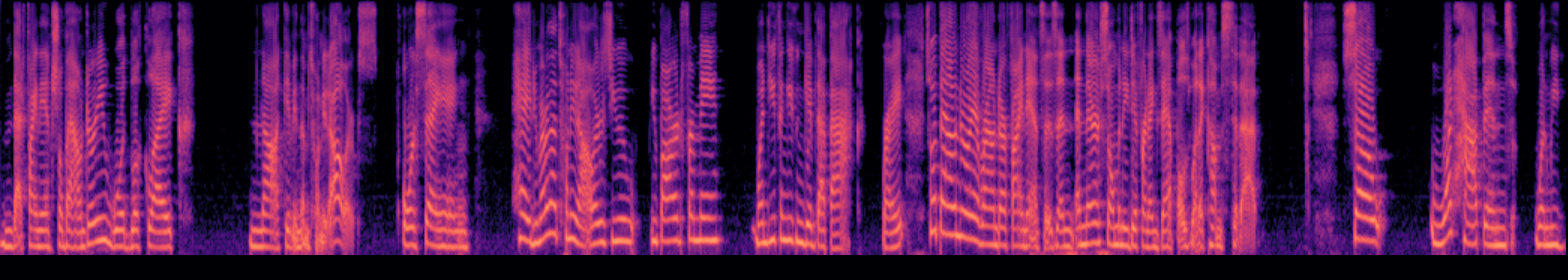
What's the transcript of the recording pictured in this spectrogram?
That financial boundary would look like not giving them $20 or saying, "Hey, do you remember that $20 you you borrowed from me? When do you think you can give that back?" Right? So a boundary around our finances and and there are so many different examples when it comes to that. So what happens when we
